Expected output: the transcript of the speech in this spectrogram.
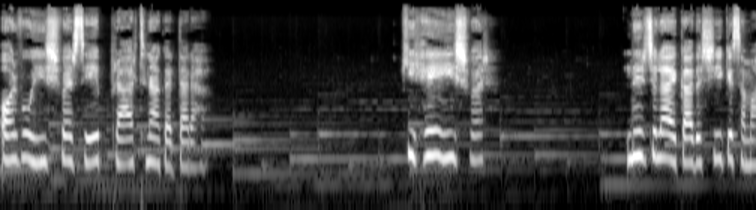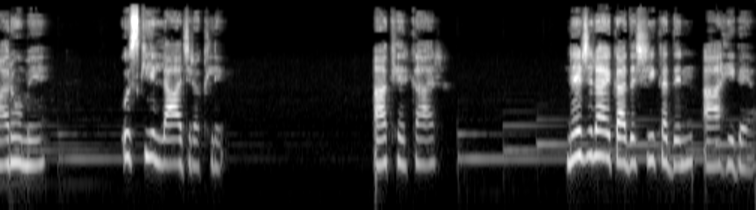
और वो ईश्वर से प्रार्थना करता रहा। कि हे ईश्वर, निर्जला एकादशी के समारोह में उसकी लाज रख ले। आखिरकार, निर्जला एकादशी का दिन आ ही गया।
